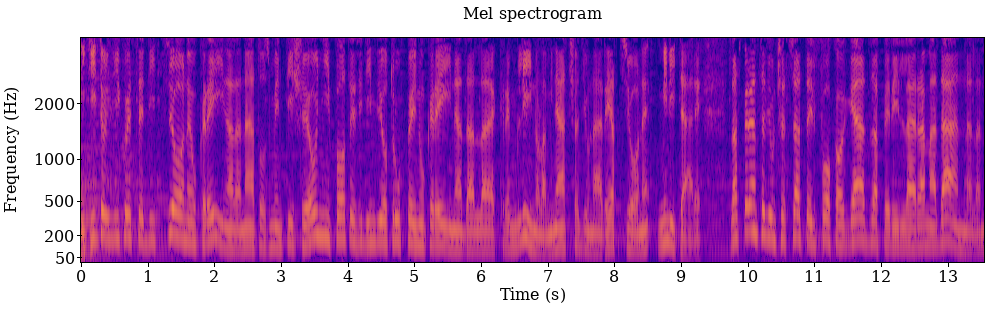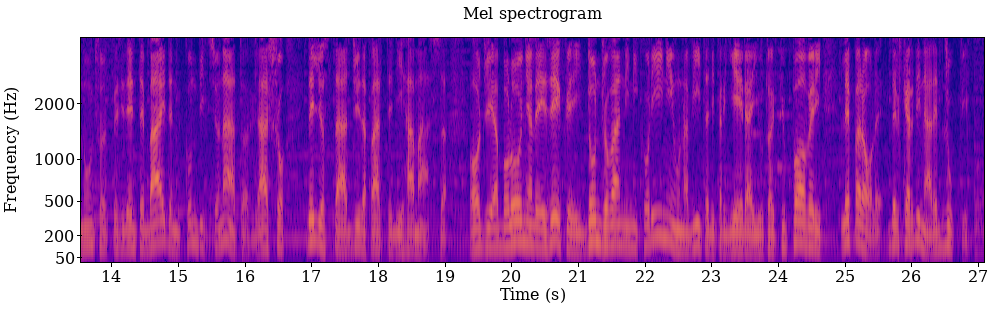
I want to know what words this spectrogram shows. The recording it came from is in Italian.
I titoli di questa edizione Ucraina, la Nato smentisce ogni ipotesi di invio truppe in Ucraina dal Cremlino, la minaccia di una reazione militare. La speranza di un cessate il fuoco a Gaza per il Ramadan, l'annuncio del presidente Biden condizionato al rilascio degli ostaggi da parte di Hamas. Oggi a Bologna le esequie di Don Giovanni Nicolini, una vita di preghiera e aiuto ai più poveri, le parole del cardinale Zuppi.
